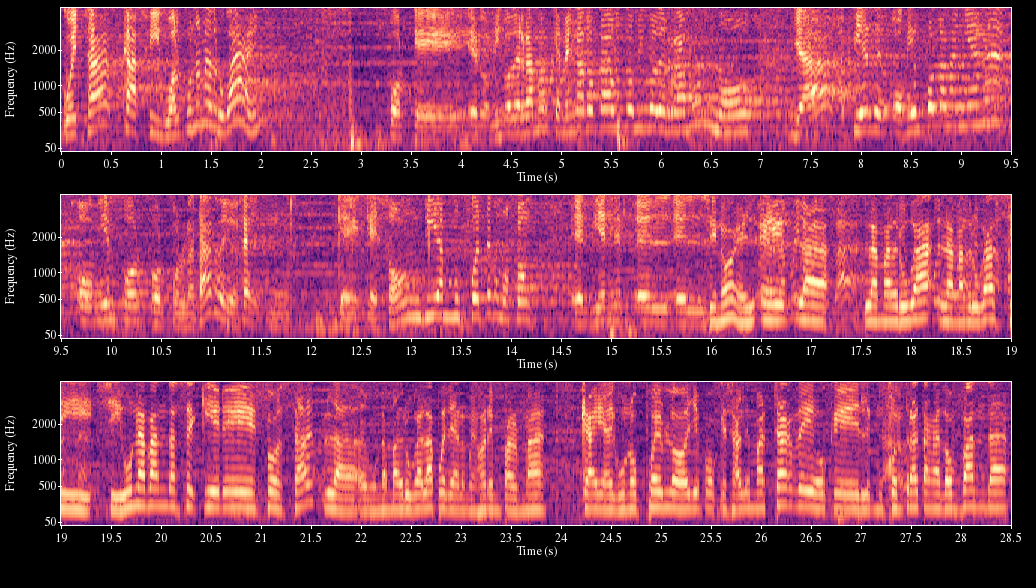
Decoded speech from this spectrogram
cuesta casi igual que una madrugada, ¿eh? Porque el domingo de ramos, el que venga a tocar un domingo de ramos, no ya pierde o bien por la mañana o bien por, por, por la tarde. O sea, que, que son días muy fuertes como son el viernes, el. el si no, el- la, la madrugada, Pues la madrugada, si, si una banda se quiere forzar, la- una madrugada la puede a lo mejor empalmar que hay algunos pueblos, oye, porque salen más tarde o que contratan a dos bandas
